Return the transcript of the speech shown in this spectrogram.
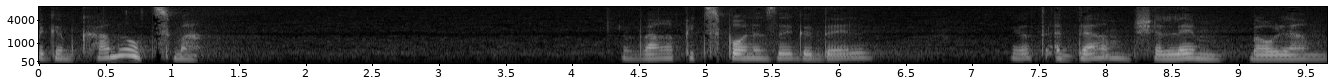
וגם כמה עוצמה. עבר הפצפון הזה גדל להיות אדם שלם בעולם.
